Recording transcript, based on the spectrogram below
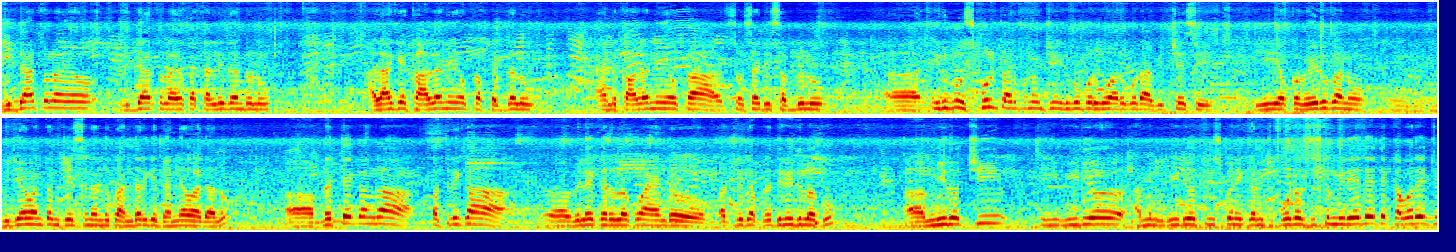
విద్యార్థుల విద్యార్థుల యొక్క తల్లిదండ్రులు అలాగే కాలనీ యొక్క పెద్దలు అండ్ కాలనీ యొక్క సొసైటీ సభ్యులు ఇరుగు స్కూల్ తరపు నుంచి ఇరుగు పొరుగు వారు కూడా విచ్చేసి ఈ యొక్క వేడుకను విజయవంతం చేసినందుకు అందరికీ ధన్యవాదాలు. ప్రత్యేకంగా పత్రికా విలేకరులకు అండ్ పత్రికా ప్రతినిధులకు మీరు వచ్చి ఈ వీడియో ఐ మీన్ వీడియో తీసుకొని ఇక్కడ నుంచి ఫొటోస్ తీసుకొని మీరు ఏదైతే కవరేజ్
